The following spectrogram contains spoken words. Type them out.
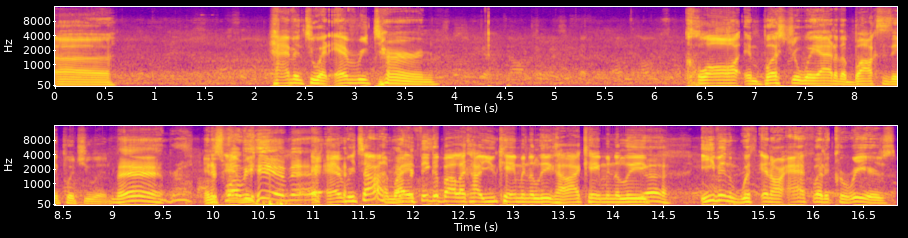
uh, having to at every turn claw and bust your way out of the boxes they put you in. Man, bro, And that's it's why every, we here, man. Every time, right? And think about like how you came in the league, how I came in the league. Yeah. Even within our athletic careers,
